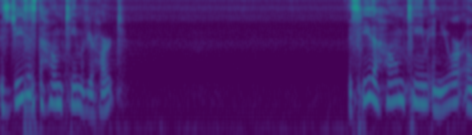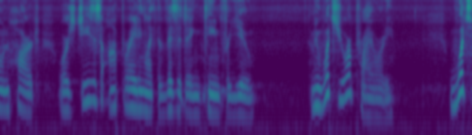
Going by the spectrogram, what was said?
Is Jesus the home team of your heart? Is he the home team in your own heart, or is Jesus operating like the visiting team for you? I mean, what's your priority? What's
